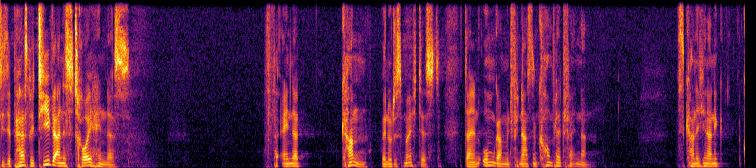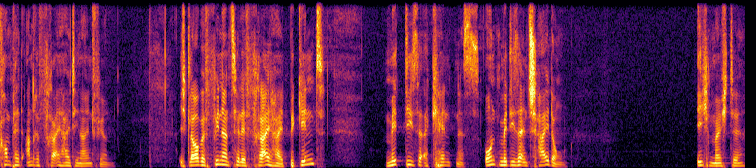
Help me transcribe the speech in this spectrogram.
Diese Perspektive eines Treuhänders verändert, kann, wenn du das möchtest, deinen Umgang mit Finanzen komplett verändern. Es kann dich in eine komplett andere Freiheit hineinführen. Ich glaube, finanzielle Freiheit beginnt mit dieser Erkenntnis und mit dieser Entscheidung. Ich möchte,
